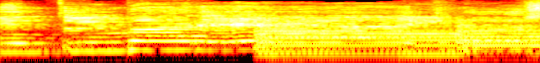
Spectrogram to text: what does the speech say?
viento y marea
